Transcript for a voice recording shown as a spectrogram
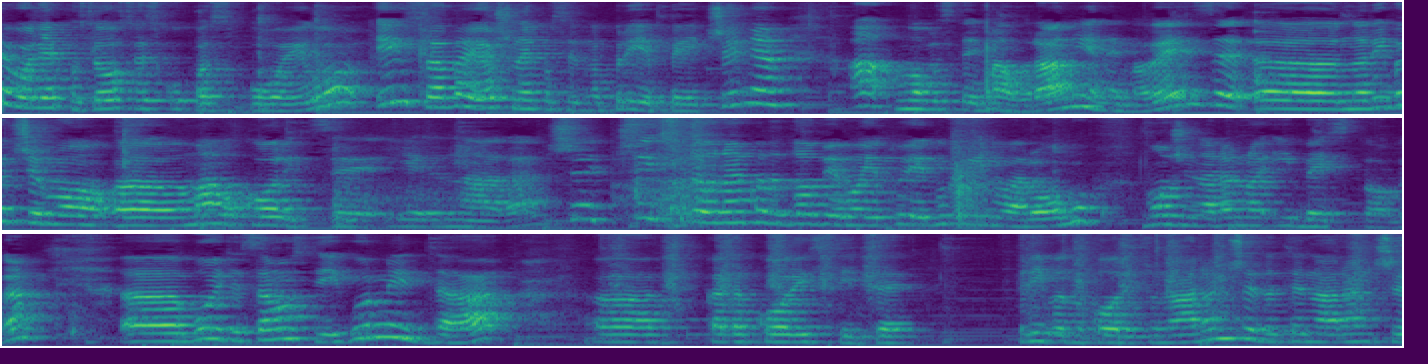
Evo, lijepo se ovo sve skupa spojilo i sada još neposredno prije pečenja, a mogli ste i malo ranije, nema veze, e, naribat ćemo e, malo korice naranče, čisto onako da dobijemo tu jednu finu aromu, može naravno i bez toga. Budite samo sigurni da kada koristite ribanu koricu naranče, da te naranče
